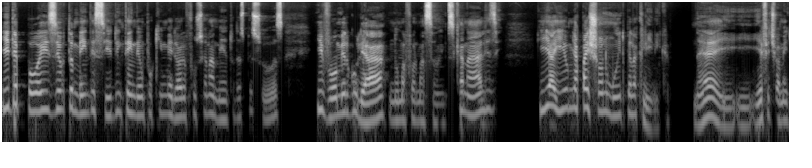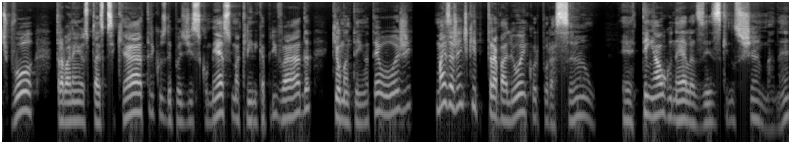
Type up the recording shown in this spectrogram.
e depois eu também decido entender um pouquinho melhor o funcionamento das pessoas e vou mergulhar numa formação em psicanálise e aí eu me apaixono muito pela clínica, né? E, e, e efetivamente vou trabalhar em hospitais psiquiátricos, depois disso começo uma clínica privada, que eu mantenho até hoje, mas a gente que trabalhou em corporação, é, tem algo nela às vezes que nos chama, né?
